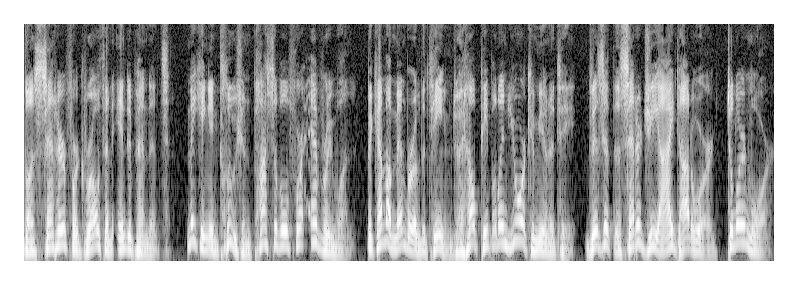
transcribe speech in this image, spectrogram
The Center for Growth and Independence, making inclusion possible for everyone. Become a member of the team to help people in your community. Visit thecentergi.org to learn more.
